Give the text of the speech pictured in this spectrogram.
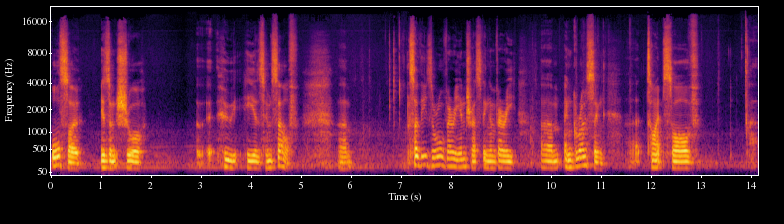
also isn't sure uh, who he is himself. Um, so these are all very interesting and very um, engrossing uh, types of uh,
